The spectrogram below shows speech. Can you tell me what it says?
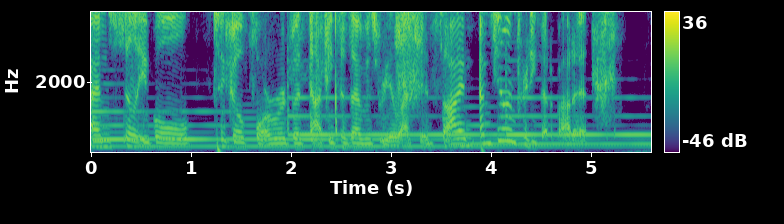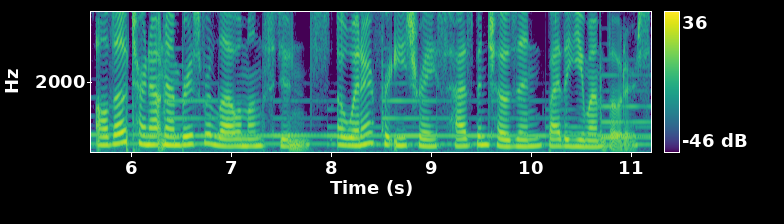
I'm still able to go forward with that because I was reelected. So I'm, I'm feeling pretty good about it. Although turnout numbers were low among students, a winner for each race has been chosen by the UM voters.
